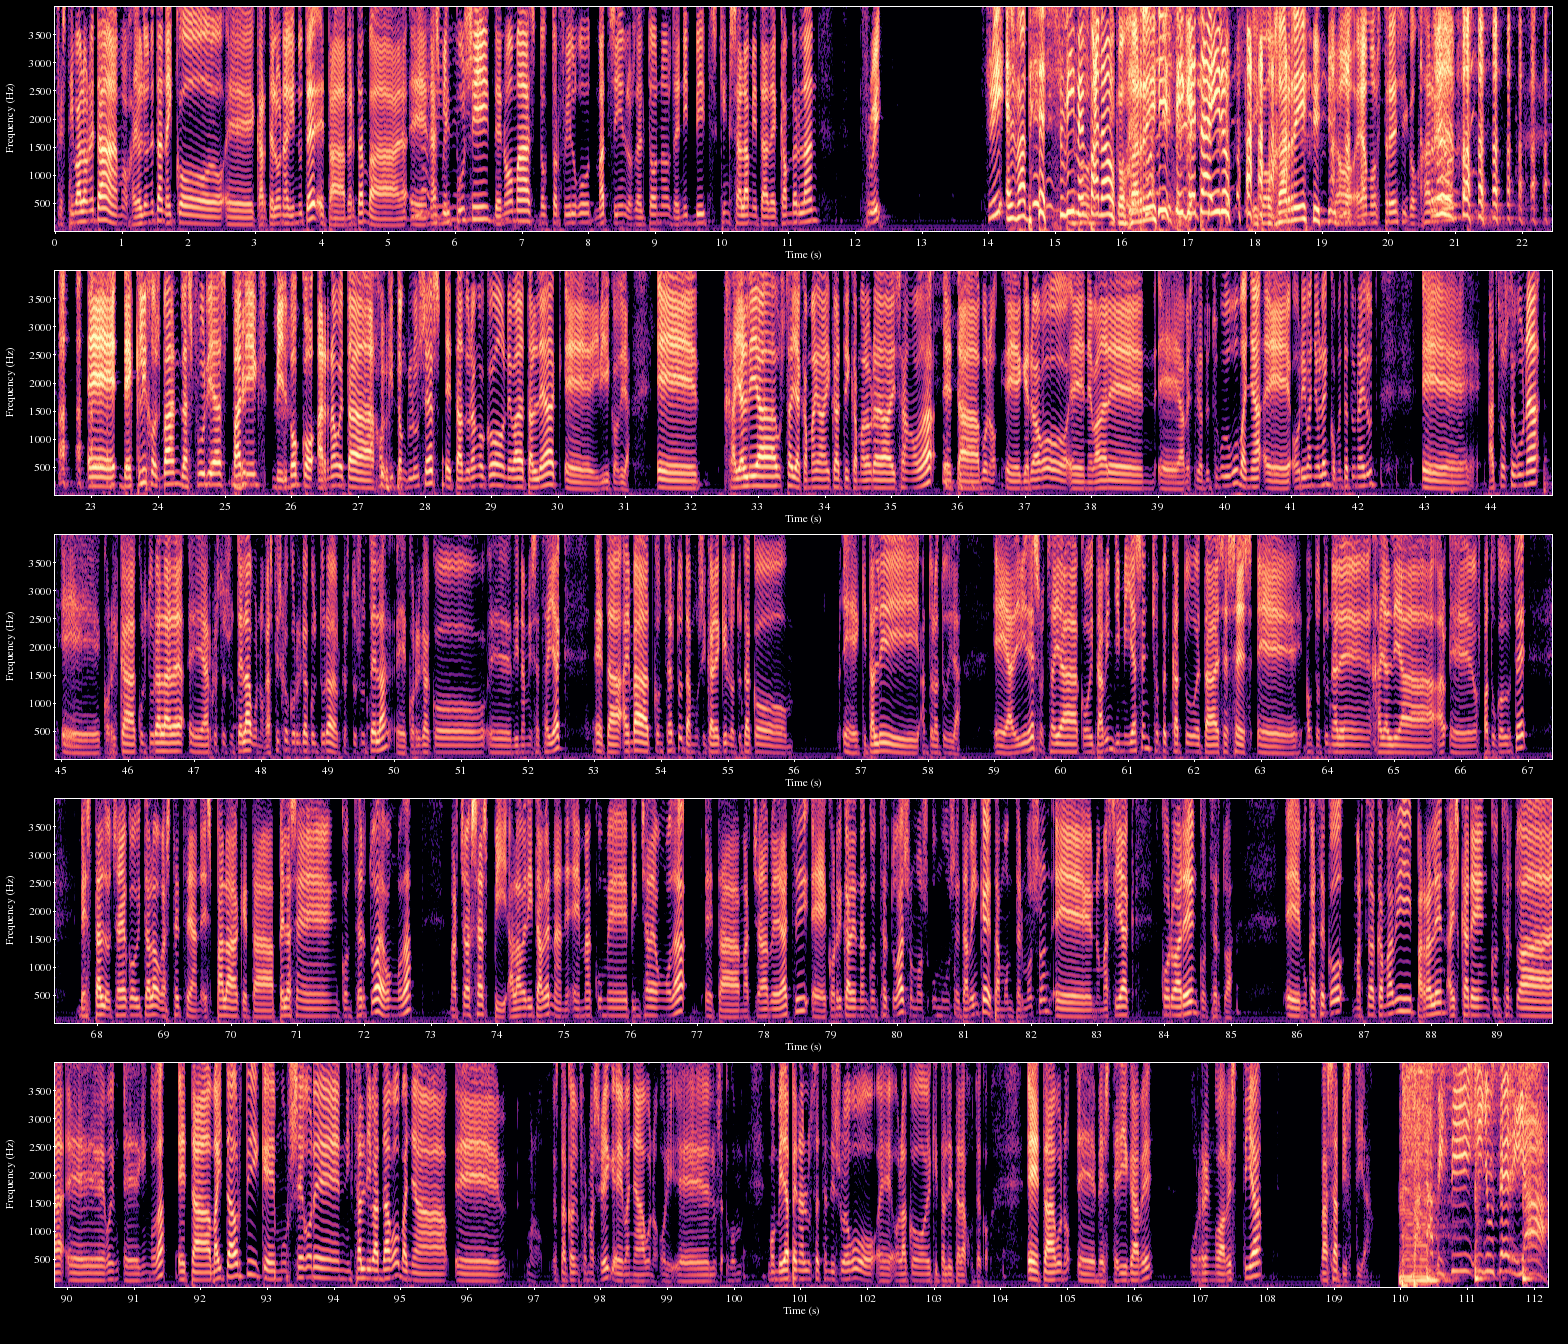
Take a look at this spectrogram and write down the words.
festival honetan, bueno, jaialdi honetan nahiko eh, kartelona egin dute, eta bertan, ba, eh, Nashville Pussy, The Nomads, Dr. Feelgood, Matsin, Los Deltonos, The Neat Beats, King Salami eta The Cumberland, Three, Zuri, ez bat, ez bi menpanao. Y con Harry. Izik eta hiru. Y con Harry. No, éramos tres y con Harrison. eh, The Clijos Band, Las Furias, Panics, Bilboko Arnau eta Honky Tonk Losers, eta Durangoko Nevada taldeak eh, ibiliko dira. Eh, jaialdia ustaiak amaikatik amalaura izango da, eta, bueno, eh, geroago eh, Nevadaren eh, abesti bat entzuko dugu, baina eh, hori baino lehen komentatu nahi dut, eh, atzosteguna eh, korrika kulturala eh, aurkeztu zutela, bueno, gaztizko korrika kulturala aurkeztu zutela, eh, korrikako eh, dinamizatzaileak, eta hainbat kontzertu eta musikarekin lotutako eh, kitaldi antolatu dira. E, adibidez, otxaiako eta bin, Jimmy Jassen, Txopetkatu eta SSS e, autotunaren jaialdia e, ospatuko dute. Bestalde, otxaiako italau gaztetzean espalak eta pelasen kontzertua egongo da. Martxoak zazpi, alabedi tabernan emakume pintxada egongo da. Eta martxoa beratzi, e, korrika dendan kontzertua, somos Humus eta Beinke, eta Montermoson, e, nomasiak koroaren kontzertua. E, bukatzeko, martxoak amabi, parralen, aizkaren kontzertua e, egingo da. Eta baita hortik e, Mursegoren itzaldi bat dago, baina e, ez dauka informaziorik, e, baina bueno, hori, e, luza, gon, gonbidapena luzatzen dizuegu e, olako ekitalditara juteko. Eta, bueno, e, besterik gabe, urrengo abestia, basapiztia. Bazapizti ilun zerria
